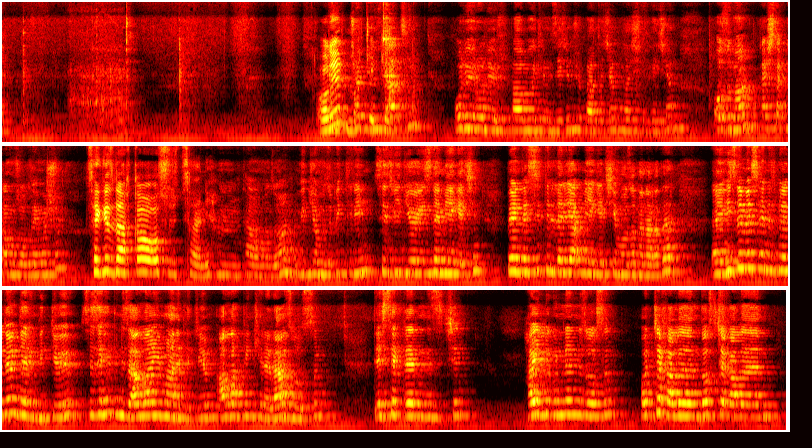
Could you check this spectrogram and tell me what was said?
Oluyor mu? Çekiyor. atayım. Oluyor oluyor. Lavaboyu temizleyeceğim, çöp atacağım, bulaşık yıkayacağım. O zaman kaç dakikamız oldu Emoş'um? 8 dakika 33 saniye. Hmm, tamam o zaman videomuzu bitireyim. Siz videoyu izlemeye geçin. Ben de stilleri yapmaya geçeyim o zamana kadar. Ee, izlemeseniz bile döndürün videoyu. Size hepinize Allah'a emanet ediyorum. Allah bin kere razı olsun. Destekleriniz için. Hayırlı günleriniz olsun. Hoşça kalın, dostça kalın.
